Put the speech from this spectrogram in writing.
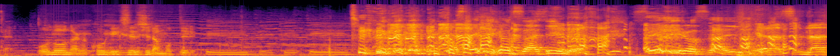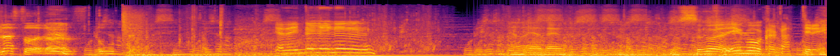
と。おのおのが攻撃する手段持ってる。セフィロスはいいね。セフィロスはいいね。ラスララストだから。俺じゃなかったら死んでた。俺じゃなかったら死やだやだやだやだ俺じゃなかっやだやだやだすごい、エゴかかってる、エ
